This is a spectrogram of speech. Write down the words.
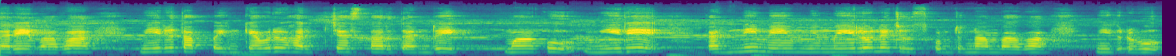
సరే బాబా మీరు తప్ప ఇంకెవరు హెల్ప్ చేస్తారు తండ్రి? మాకు మీరే అన్నీ మేము మీలోనే చూసుకుంటున్నాం బాబా. మీరు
